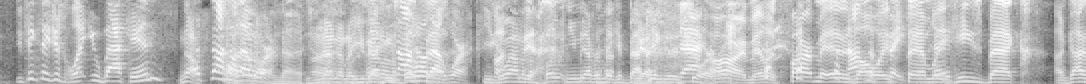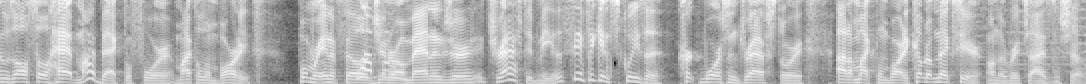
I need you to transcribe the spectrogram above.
you think they just let you back in? No, That's not No, how no, that no. works. No, it's No, no, no. You That's got on not how that then. works. You go out on a boat and you never make it back into the shore. All right, man. Look, Fireman Ed is Not in the always face, family. okay? He's back. A guy who's also had my back before, Michael Lombardi, former NFL general manager, he drafted me. Let's see if we can squeeze a Kirk Morrison draft story out of Mike Lombardi. Coming up next here on the Rich Eisen Show.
